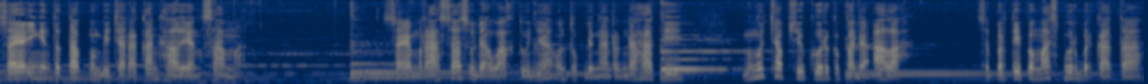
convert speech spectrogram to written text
saya ingin tetap membicarakan hal yang sama. Saya merasa sudah waktunya untuk dengan rendah hati mengucap syukur kepada Allah, seperti pemazmur berkata,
